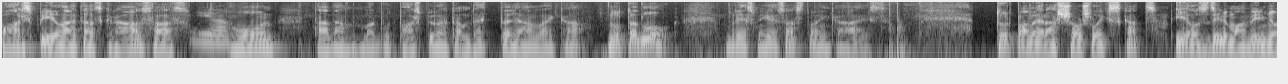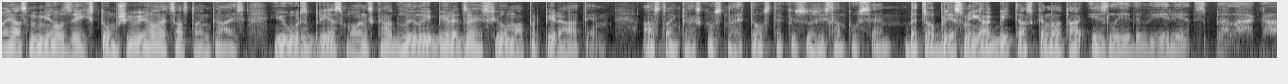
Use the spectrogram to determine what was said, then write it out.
pārspīlētās krāsās Jā. un tādām varbūt pārspīlētām detaļām vai kā. Nu tad lūk, briesmīgais astoņkājs. Tur pavērās šaušalīgs skats. Ielas dziļumā viļņojās milzīgs, tumši violets astoņkājs. Jūras briesmonis, kādu Lilija bija redzējusi filmā par pirātiem. Astoņkājs kustināja taustekļus uz visām pusēm, bet vēl briesmīgāk bija tas, ka no tā izlīda vīrietis pelēkā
